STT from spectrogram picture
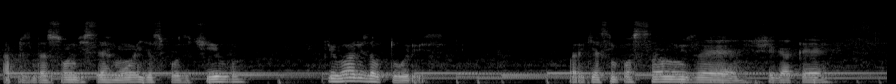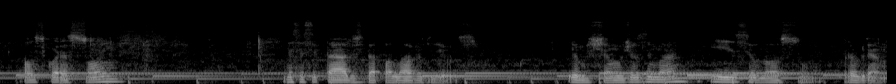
apresentações de sermões expositivos de vários autores, para que assim possamos é, chegar até aos corações necessitados da palavra de Deus. Eu me chamo Josimar e esse é o nosso programa.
